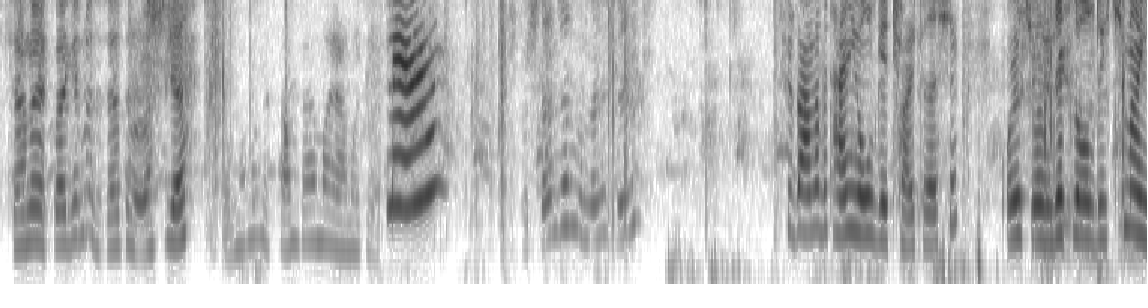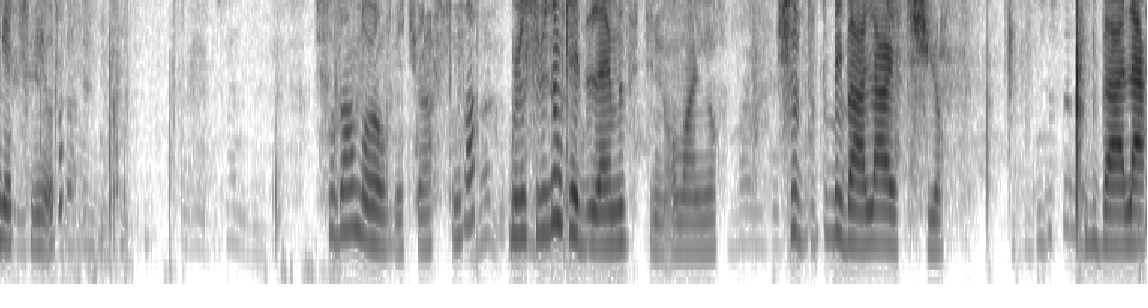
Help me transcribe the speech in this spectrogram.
Sen ayaklar girmedi zaten ona. Şöyle. Tam benim ayağıma göre. Kuşlar mı canım bunların şeyleri? Şuradan da bir tane yol geçiyor arkadaşlar. Orası örümcekli olduğu için ben geçmiyorum. Şuradan da yol geçiyor aslında. Burası bizim kedilerimiz için olan yol. Şurada da biberler yetişiyor. Biberler.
